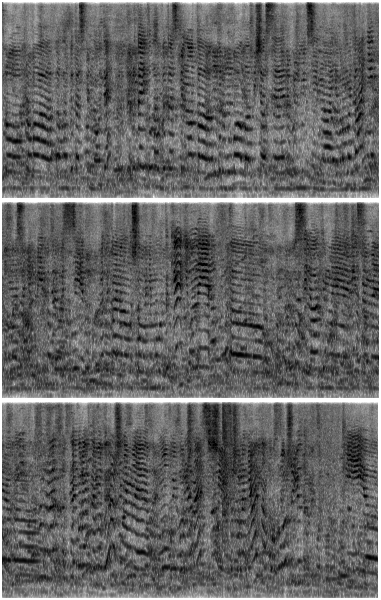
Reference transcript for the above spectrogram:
про права ЛГБТ спільноти. Про те, як ЛГБТ спільнота перебувала під час революції на Євромайдані. У нас сьогодні приїхали ось ці радикально налаштовані молодики, і вони мовою ворожнець ще забороняють нам, погрожують і е, е,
